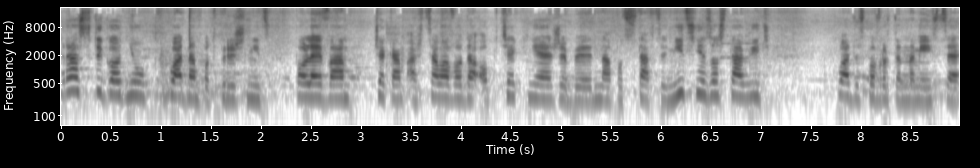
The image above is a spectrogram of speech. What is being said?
raz w tygodniu wkładam pod prysznic, polewam, czekam aż cała woda obcieknie, żeby na podstawce nic nie zostawić. Kładę z powrotem na miejsce.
